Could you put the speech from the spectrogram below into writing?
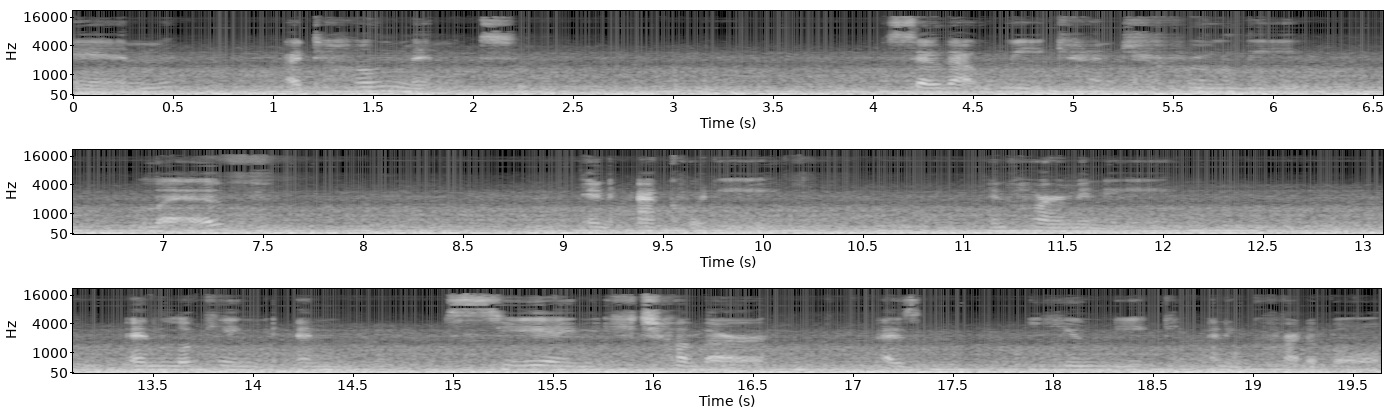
in atonement so that we can truly live in equity, in harmony, and looking and seeing each other as unique and incredible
